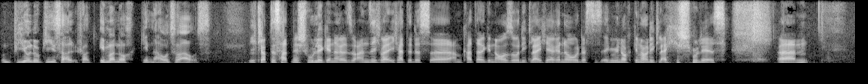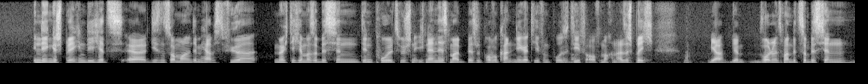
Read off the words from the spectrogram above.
und Biologiesaal schaut immer noch genauso aus. Ich glaube, das hat eine Schule generell so an sich, weil ich hatte das äh, am Katar genauso die gleiche Erinnerung, dass das irgendwie noch genau die gleiche Schule ist. Ähm, in den Gesprächen, die ich jetzt äh, diesen Sommer und im Herbst führe, möchte ich immer so ein bisschen den Pol zwischen, ich nenne es mal ein bisschen provokant, negativ und positiv mhm. aufmachen. Also sprich, ja, wir wollen uns mal mit so ein bisschen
